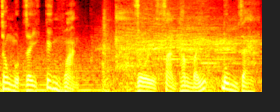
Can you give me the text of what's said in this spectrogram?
trong một giây kinh hoàng. Rồi sàn thang máy bung ra.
